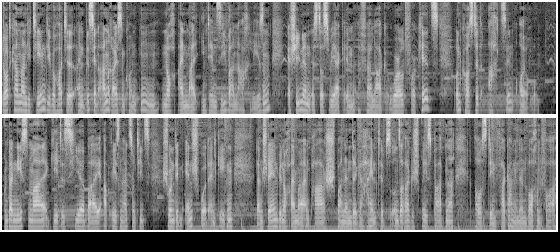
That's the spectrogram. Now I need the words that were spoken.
Dort kann man die Themen, die wir heute ein bisschen anreißen konnten, noch einmal intensiver nachlesen. Erschienen ist das Werk im Verlag World for Kids und kostet 18 Euro. Und beim nächsten Mal geht es hier bei Abwesenheitsnotiz schon dem Endspurt entgegen. Dann stellen wir noch einmal ein paar spannende Geheimtipps unserer Gesprächspartner aus den vergangenen Wochen vor.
